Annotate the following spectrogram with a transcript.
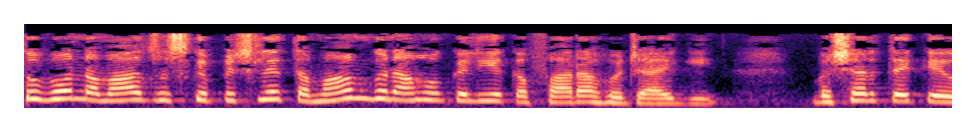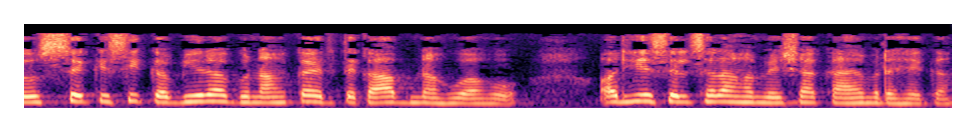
تو وہ نماز اس کے پچھلے تمام گناہوں کے لیے کفارہ ہو جائے گی۔ بشرطے کہ اس سے کسی کبیرہ گناہ کا ارتکاب نہ ہوا ہو اور یہ سلسلہ ہمیشہ قائم رہے گا۔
